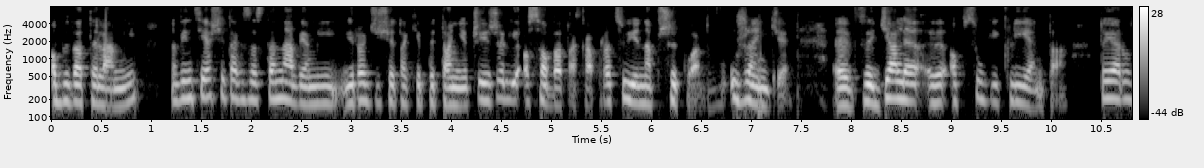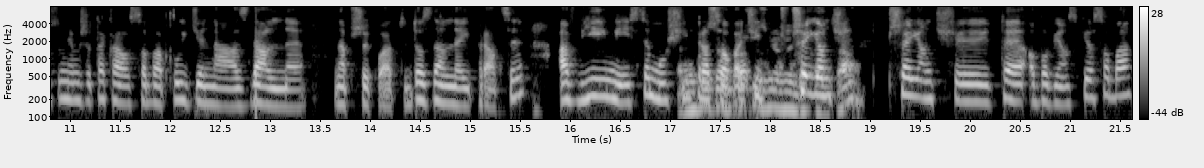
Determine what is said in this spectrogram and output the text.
obywatelami. No więc ja się tak zastanawiam i, i rodzi się takie pytanie, czy jeżeli osoba taka pracuje na przykład w urzędzie, w dziale e, obsługi klienta, to ja rozumiem, że taka osoba pójdzie na zdalne na przykład do zdalnej pracy, a w jej miejsce musi pracować i przejąć, przejąć y, te obowiązki osoba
